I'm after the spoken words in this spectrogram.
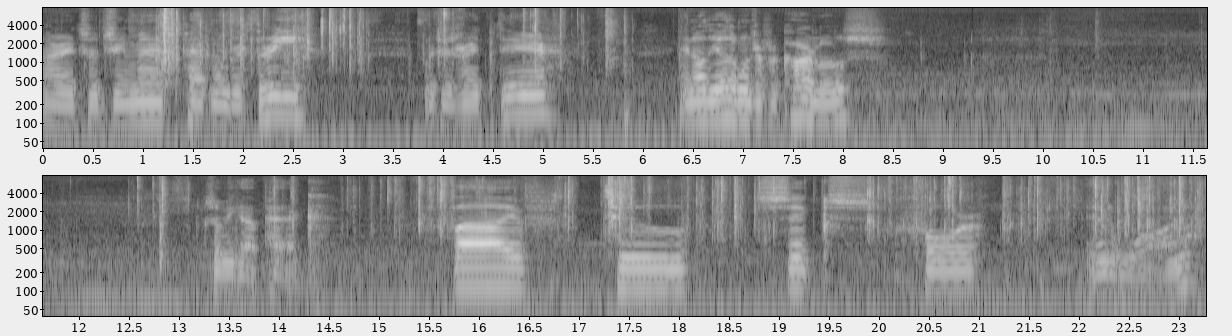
Alright, so JMS pack number three, which is right there. And all the other ones are for Carlos. So we got pack five, two, six, four, and one.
